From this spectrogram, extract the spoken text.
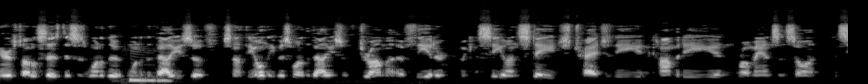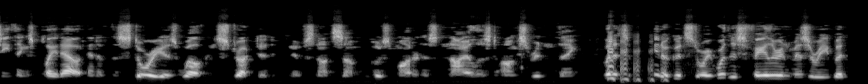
Aristotle says this is one of the one of the Hmm. values of it's not the only, but it's one of the values of drama of theater. We can see on stage tragedy and comedy and romance and so on, and see things played out, and if the story is well constructed, if it's not some postmodernist nihilist angst-ridden thing, but it's you know good story where there's failure and misery, but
